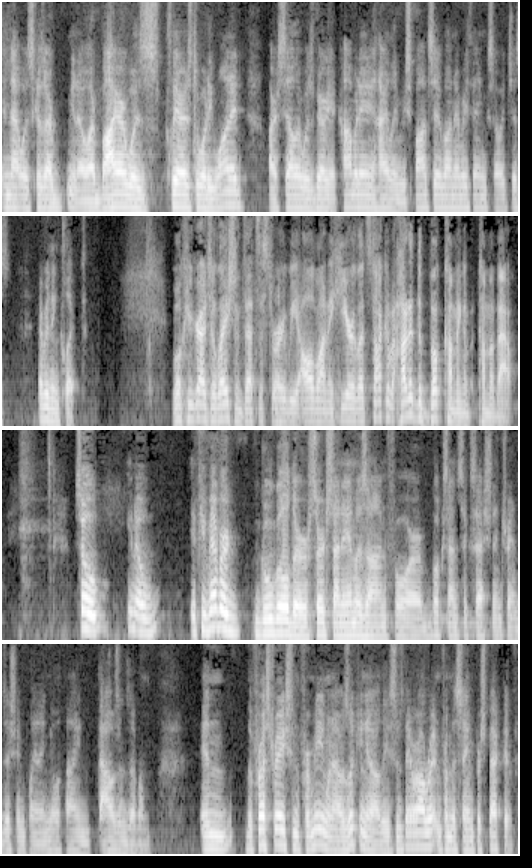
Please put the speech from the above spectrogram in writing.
And that was because our you know our buyer was clear as to what he wanted. Our seller was very accommodating, highly responsive on everything. So it just everything clicked. Well, congratulations. That's a story we all want to hear. Let's talk about how did the book coming come about? So, you know, if you've ever Googled or searched on Amazon for books on succession and transition planning, you'll find thousands of them. And the frustration for me when I was looking at all these is they were all written from the same perspective.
